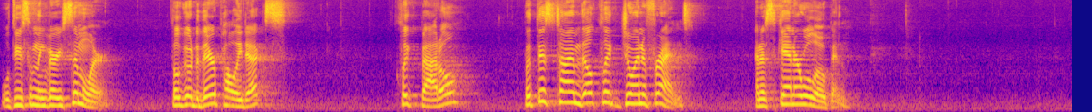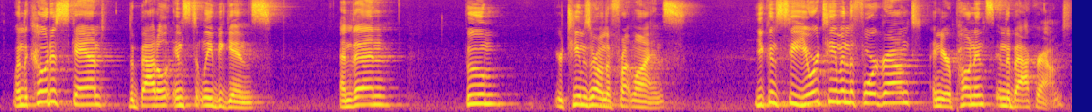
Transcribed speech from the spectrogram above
will do something very similar. They'll go to their Polydex, click battle, but this time they'll click join a friend, and a scanner will open. When the code is scanned, the battle instantly begins. And then, boom, your teams are on the front lines. You can see your team in the foreground and your opponents in the background.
